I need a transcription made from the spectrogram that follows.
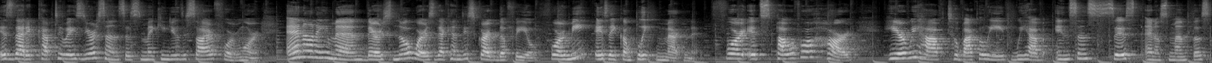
is that it captivates your senses, making you desire for more. And on a man, there's no words that can describe the feel. For me, it's a complete magnet. For its powerful heart, here we have tobacco leaf, we have incense, cyst, and osmanthus.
